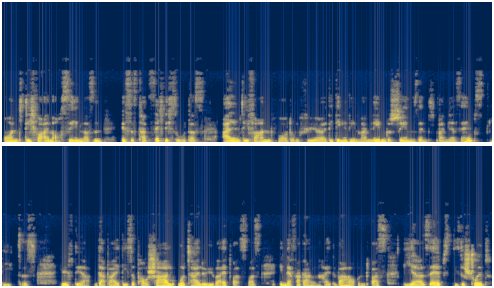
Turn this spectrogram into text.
und dich vor allem auch sehen lassen, ist es tatsächlich so, dass all die Verantwortung für die Dinge, die in meinem Leben geschehen sind, bei mir selbst liegt. Es hilft dir dabei, diese Pauschalurteile über etwas, was in der Vergangenheit war und was dir selbst diese Schuld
